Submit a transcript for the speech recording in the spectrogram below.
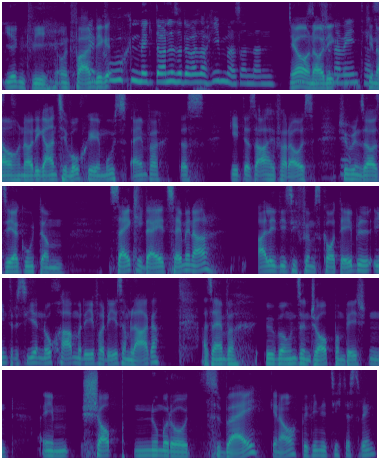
irgendwie und vor allem die Kuchen, McDonalds oder was auch immer, sondern ja, genau, die, genau, genau die ganze Woche muss einfach das geht der Sache voraus. Ist ja. übrigens auch sehr gut am Cycle Diet Seminar. Alle, die sich für den Scott Abel interessieren, noch haben wir DVDs am Lager. Also einfach über unseren Job am besten im Shop Nummer 2, genau, befindet sich das drin.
